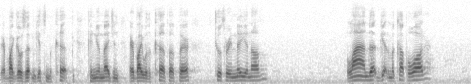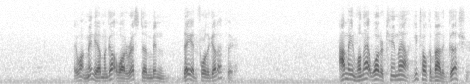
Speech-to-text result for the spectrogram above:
Everybody goes up and gets them a cup. Can you imagine everybody with a cup up there? Two or three million of them lined up getting them a cup of water. They wasn't many of them got water. The rest of them been dead before they got up there. I mean, when that water came out, you talk about a gusher.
